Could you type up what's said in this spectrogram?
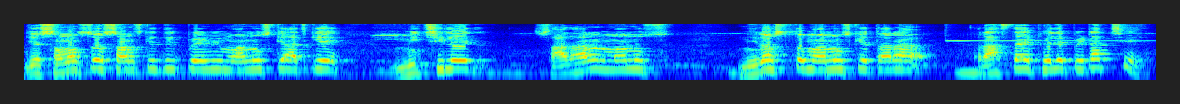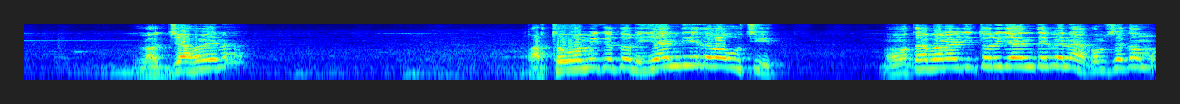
যে সমস্ত সাংস্কৃতিক প্রেমী মানুষকে আজকে মিছিলের সাধারণ মানুষ, নিরস্ত মানুষকে তারা রাস্তায় ফেলে পেটাচ্ছে? লজ্জা হয় না? পার্থভূমিকে তো রিজাইন দিয়ে দেওয়া উচিত। মমতা ব্যানার্জি তো রিজাইন দেবে না, কমসে কম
